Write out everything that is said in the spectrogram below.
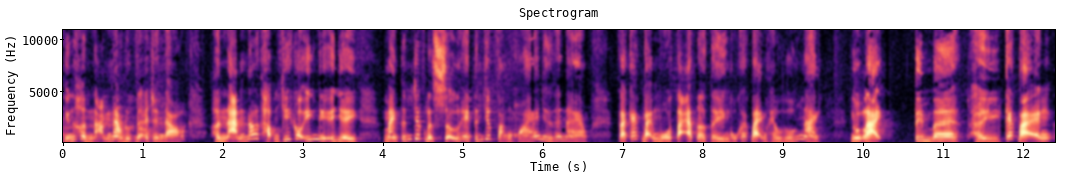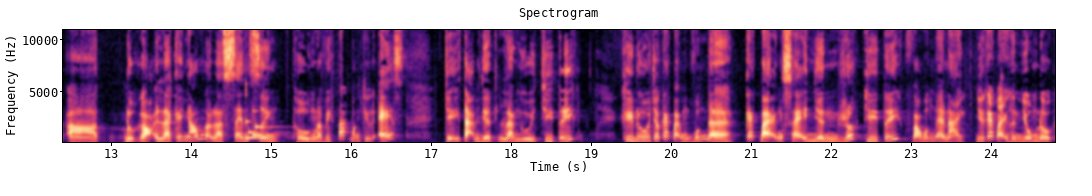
những hình ảnh nào được để trên đó hình ảnh đó thậm chí có ý nghĩa gì mang tính chất lịch sử hay tính chất văn hóa như thế nào? Và các bạn mô tả tờ tiền của các bạn theo hướng này. Ngược lại team B thì các bạn à, được gọi là cái nhóm gọi là sensing thường là viết tắt bằng chữ S. Chị tạm dịch là người chi tiết. Khi đưa cho các bạn một vấn đề các bạn sẽ nhìn rất chi tiết vào vấn đề này như các bạn hình dung được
